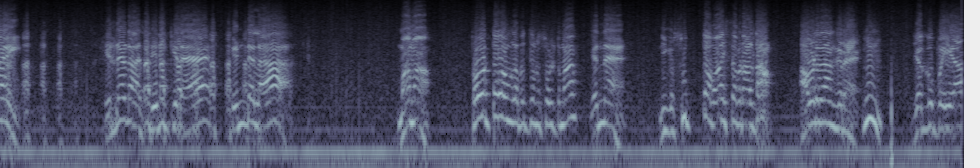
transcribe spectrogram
ஏய், என்னடா சிரிக்கிற? கிண்டலா? மாமா டோட்டலா உங்களை பத்தி சொல்லட்டுமா? என்ன? நீங்க சுத்த வாய்ஸ் அவரால் தான். அவ்வளவுதாங்கிறேன் ஜக்கு பையா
